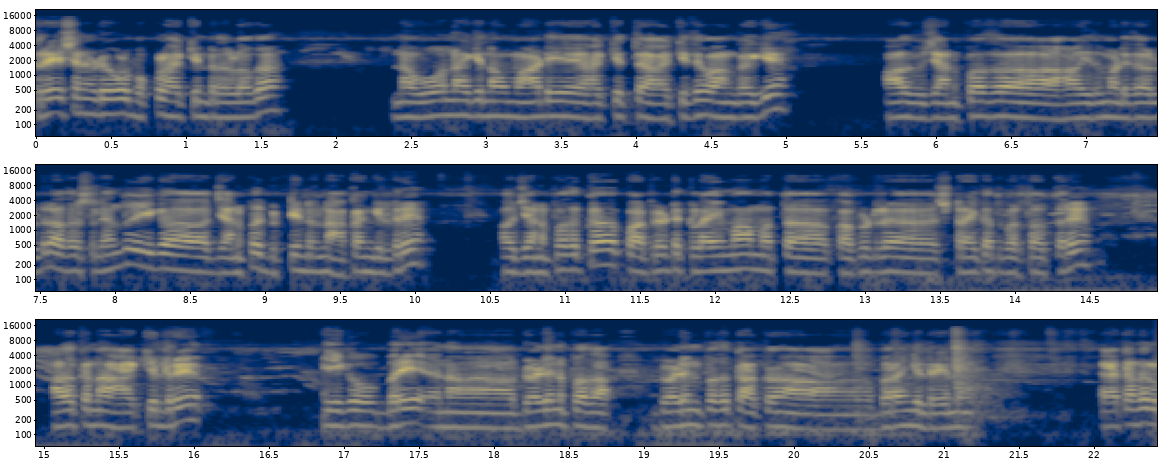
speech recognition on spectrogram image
ಕ್ರಿಯೇಷನ್ ವಿಡಿಯೋಗಳು ಬಕ್ಕುಳು ಹಾಕಿನಿ ರೀ ಅದ್ರೊಳಗೆ. ನಾವು ಓನಾಗಿ ನಾವು ಮಾಡಿ ಹಾಕಿತ್ತ, ಹಾಕಿದೆವು. ಹಂಗಾಗಿ ಅದು ಜಾನಪದ ಇದು ಮಾಡಿದಲ್ರಿ. ಅದ್ರ ಸಲಿಂದು ಈಗ ಜಾನಪದ ಬಿಟ್ಟಿನ್ರಿ ನಾ ಹಾಕಂಗಿಲ್ಲ ರೀ ಅವು ಜಾನಪದಕ್ಕೆ ಕಾಪ್ರೇಟ್ ಕ್ಲೈಮ ಮತ್ತು ಕಾಪ್ರೇಟ್ ಸ್ಟ್ರೈಕ್ ಅಂತ ಬರ್ತಾವತ್ತ ರೀ ಅದಕ್ಕೆ ನಾ ಹಾಕಿಲ್ಲ ರೀ ಈಗ ಬರೀ ನಾ ಡೊಳ್ಳಿನ ಪದ, ಡೊಳ್ಳಿನ ಪದಕ್ಕೆ ಹಾಕ ಬರಂಗಿಲ್ಲ ರೀ ಏನು. ಯಾಕಂದ್ರೆ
